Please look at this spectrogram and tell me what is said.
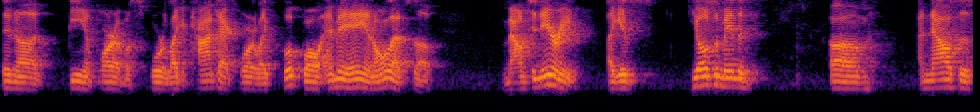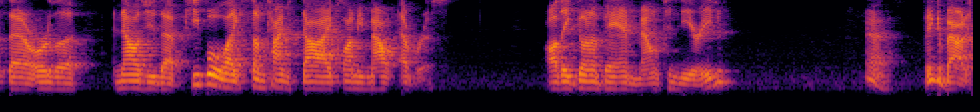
than uh being a part of a sport like a contact sport like football, MMA, and all that stuff. Mountaineering, like it's he also made the um analysis that or the analogy that people like sometimes die climbing Mount Everest. Are they gonna ban mountaineering? Yeah, think about it.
